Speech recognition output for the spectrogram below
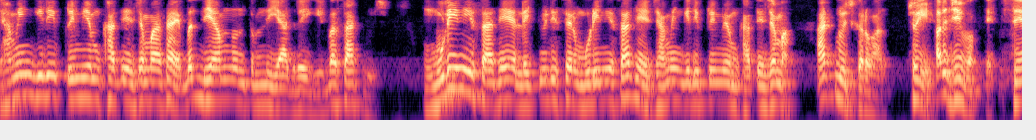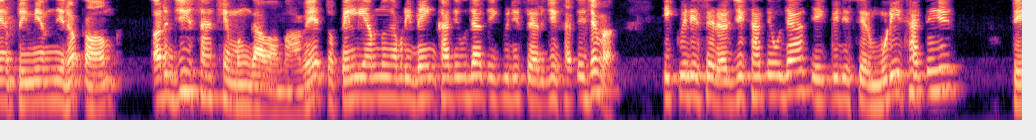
જામીનગીરી પ્રીમિયમ ખાતે જમા થાય, બધી આમનું તમને યાદ રહી ગઈ. બસ આટલું જ. મૂડીની સાથે એટલે ઇક્વિટી શેર મૂડીની સાથે જામીનગીરી પ્રીમિયમ ખાતે જમા. આટલું જ કરવાનું. જોઈએ. અરજી વખતે શેર પ્રીમિયમની રકમ અરજી સાથે મંગાવવામાં આવે તો પહેલી આમનું આપણી બેંક ખાતે ઉદાત ઇક્વિટી શેર અરજી ખાતે જમા. ઇક્વિટી શેર અરજી ખાતે ઉદાત ઇક્વિટી શેર મૂડી ખાતે તે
